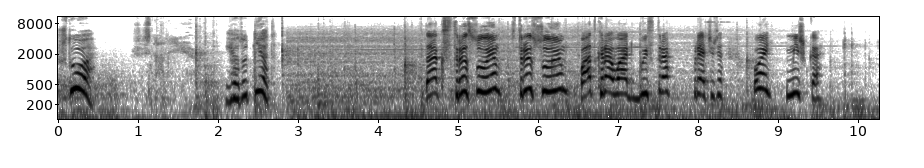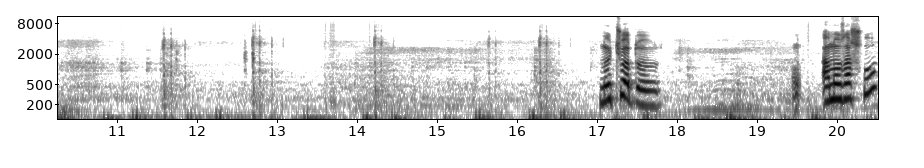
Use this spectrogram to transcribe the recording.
Что? Ее тут нет. Так, стрессуем, стрессуем. Под кровать быстро. Прячемся. Ой, Мишка. Ну чё тут? Оно зашло?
